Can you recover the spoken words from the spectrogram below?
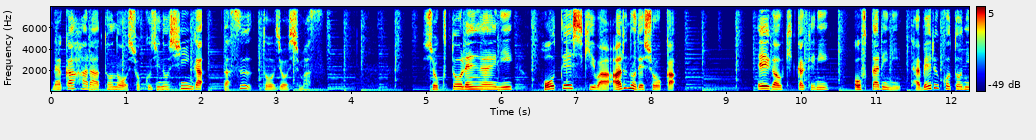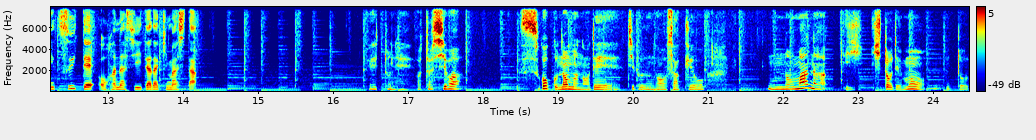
中原との食事のシーンが多数登場します。食と恋愛に方程式はあるのでしょうか？映画をきっかけにお二人に食べることについてお話しいただきました。えっとね私はすごく飲むので自分がお酒を飲まない人でも、えっと、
